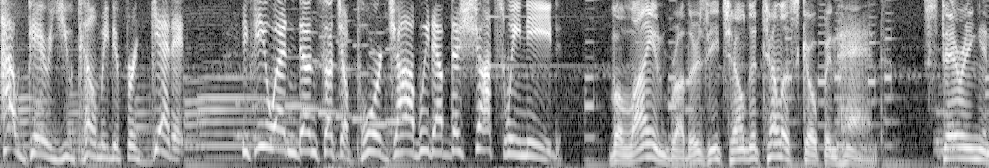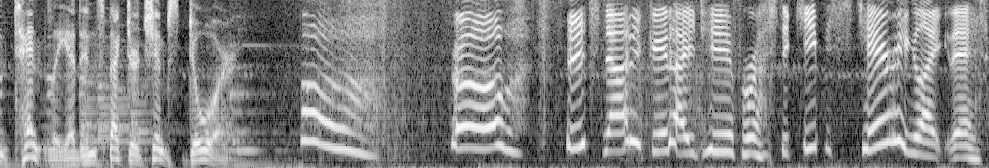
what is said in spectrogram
How dare you tell me to forget it? If you hadn't done such a poor job, we'd have the shots we need. The Lyon brothers each held a telescope in hand, staring intently at Inspector Chimp's door. Bro, oh, it's not a good idea for us to keep staring like this.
